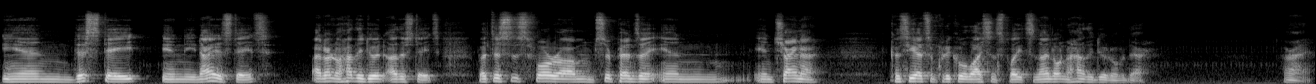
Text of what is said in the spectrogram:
in this state in the United States. I don't know how they do it in other states, but this is for um, Serpenza in in China because he had some pretty cool license plates, and I don't know how they do it over there. All right.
